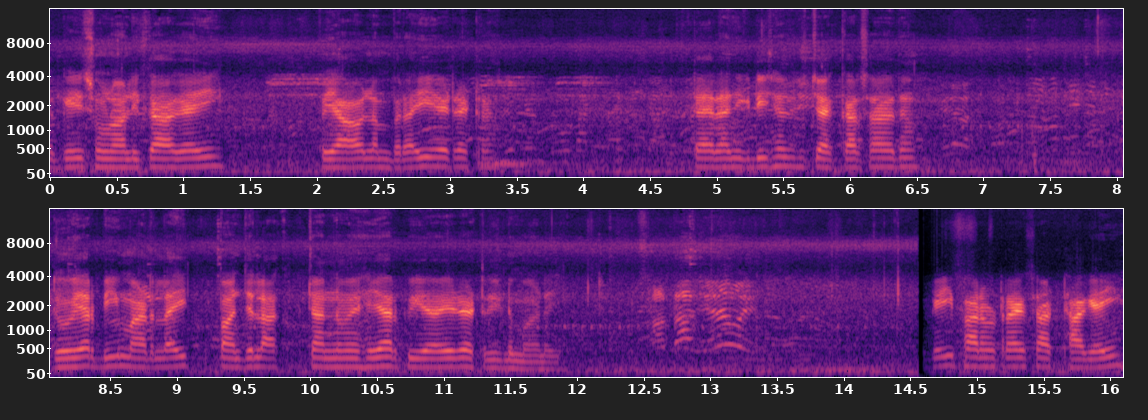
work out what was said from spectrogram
ਅੱਗੇ ਜੀ ਸੋਨਾਲੀਕਾ ਆ ਗਿਆ ਜੀ। ਪੰਜਾਬ ਨੰਬਰ ਹੈ ਜੀ ਇਹ ਟਰੈਕਟਰ। ਟਾਇਰਾਂ ਦੀ ਕੰਡੀਸ਼ਨ ਤੁਸੀਂ ਚੈੱਕ ਕਰ ਸਕਦੇ ਹੋ। 2020 ਮਾਡਲ ਹੈ ਜੀ। 5 ਲੱਖ 95000 ਰੁਪਏ ਇਹ ਟਰੈਕਟਰ ਦੀ ਡਿਮਾਂਡ ਹੈ ਜੀ। ਗਈ, ਫਾਰਮ ਟਰੈਕ 60 ਆ ਗਿਆ ਜੀ।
